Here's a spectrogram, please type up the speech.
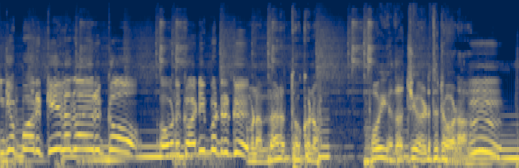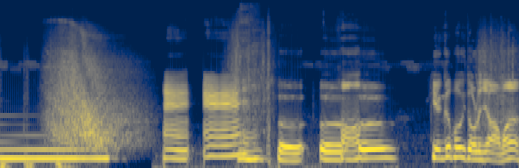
இங்க பாரு கீழே தான் இருக்கும். அவனுக்கு அடிபட்டு இருக்கு அவனை மேல தூக்கணும். போய் ஏதாச்சும் எடுத்துட்டு வாடா. எங்க போய் தொலைஞ்சான் அவன்?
